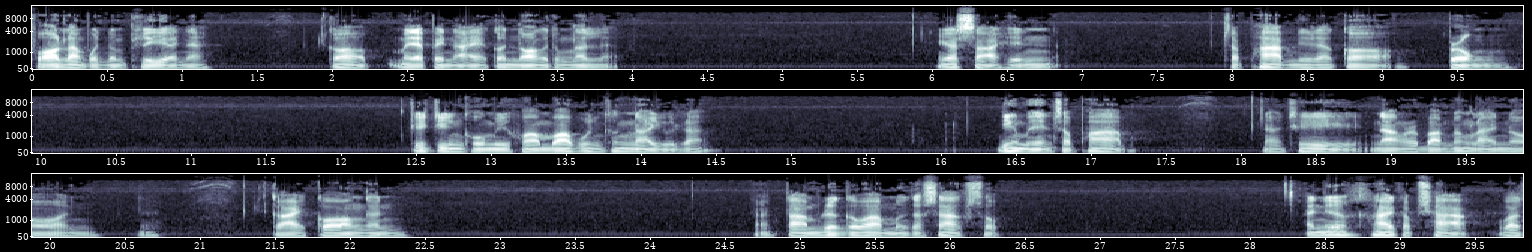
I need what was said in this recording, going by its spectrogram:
ฟ้อนรำกันจนเพลียนะ ก็ไม่ได้ไปไหนก็นอนกันตรงนั้นแหละยาสาเห็นสภาพนี้แล้วก็ปรงจริงๆคงมีความว้าวุ่นข้างในอยู่แล้ว ยิ่งไปเห็นสภาพนะที่นางระบำทั้งหลายนอนกายกองกันนะตามเรื่องก็ว่าเหมือนกับซากศพ อันนี้คล้ายกับฉากวัน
